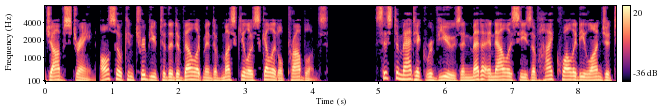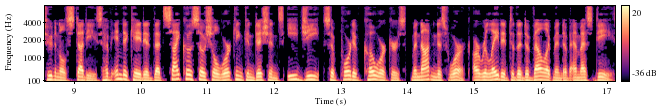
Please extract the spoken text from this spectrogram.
job strain also contribute to the development of musculoskeletal problems. Systematic reviews and meta-analyses of high-quality longitudinal studies have indicated that psychosocial working conditions e.g., supportive coworkers, monotonous work are related to the development of MSDs.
